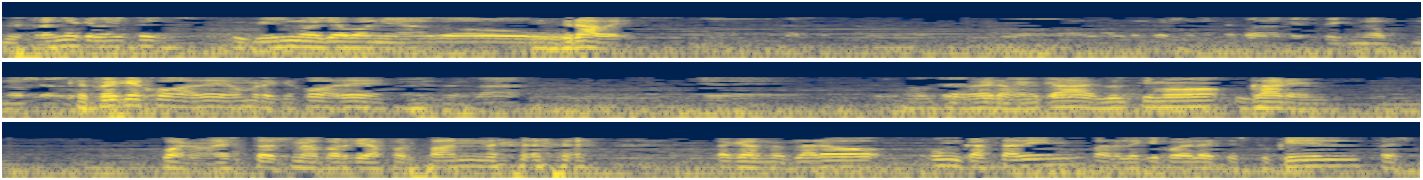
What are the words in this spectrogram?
me extraña que License to Kill no haya baneado Graves. o algún personaje para que Stick no, no sea Que fe que juega D, hombre, que juega D. es verdad. Eh, a ver, ahorita el último, Garen. Bueno, esto es una partida for fun. Está quedando claro. Un Casadin para el equipo de License to Kill, First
